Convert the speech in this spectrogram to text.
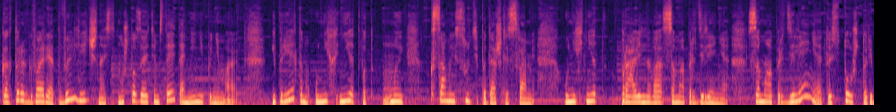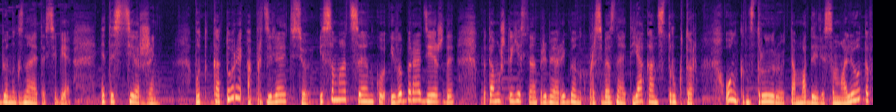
которые говорят, вы личность, но что за этим стоит, они не понимают. И при этом у них нет, вот мы к самой сути подошли с вами, у них нет правильного самоопределения. Самоопределение, то есть то, что ребенок знает о себе, это стержень вот который определяет все, и самооценку, и выбор одежды. Потому что если, например, ребенок про себя знает, я конструктор, он конструирует там модели самолетов,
